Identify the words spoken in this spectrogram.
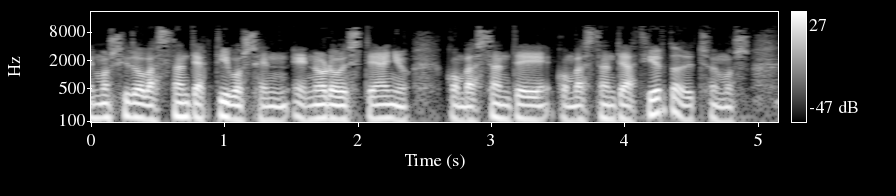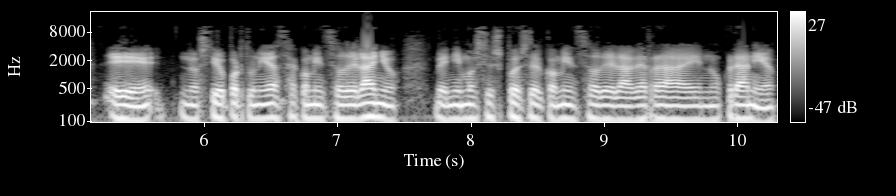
Hemos sido bastante activos en, en oro este año con bastante, con bastante acierto. De hecho, hemos, eh, nos dio oportunidad a comienzo del año. Venimos después del comienzo de la guerra en Ucrania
